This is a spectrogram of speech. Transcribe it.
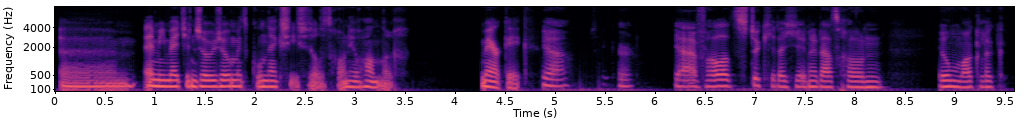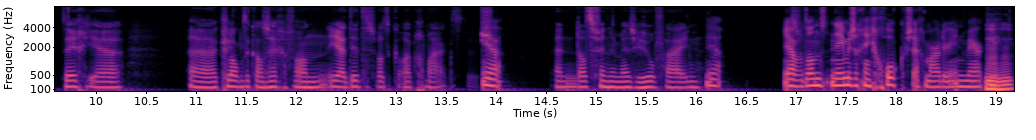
Ehm en Imagine sowieso met connecties is altijd gewoon heel handig. Merk ik. Ja, zeker. Ja, en vooral dat stukje dat je inderdaad gewoon heel makkelijk tegen je eh, klanten kan zeggen van... Ja, dit is wat ik al heb gemaakt. Dus. Ja. En dat vinden mensen heel fijn. Ja, want dan nemen ze geen gok, zeg maar, erin, merk ik.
